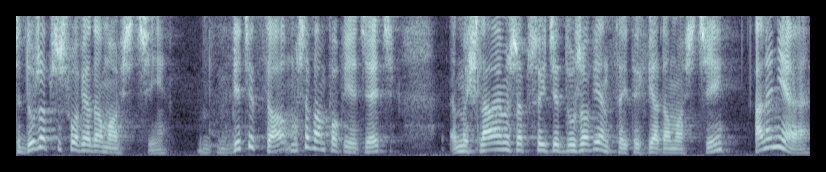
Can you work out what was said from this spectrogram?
Czy dużo przyszło wiadomości? Wiecie co? Muszę Wam powiedzieć, myślałem, że przyjdzie dużo więcej tych wiadomości, ale nie.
